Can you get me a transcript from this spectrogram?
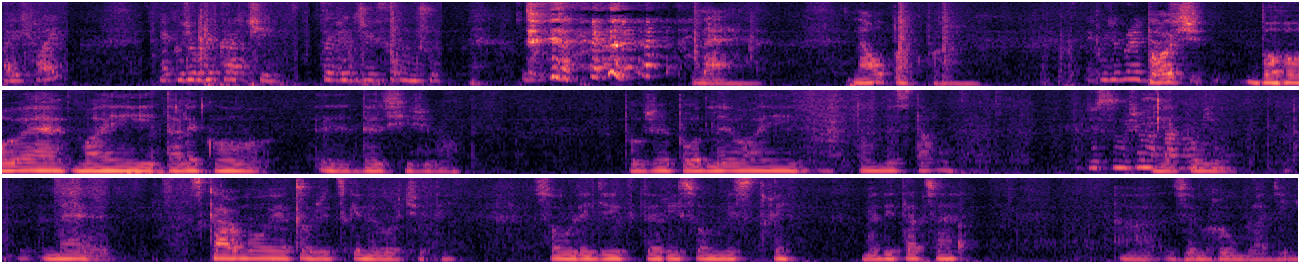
A rychleji? Jakože bude kratší, takže dřív umřu. Ne, naopak právě. Jakože bude Proč delší. Bohové mají daleko eh, delší život? Protože prodlévají v tomhle stavu. Že si natáhnout Jako, ne, s karmou je to vždycky neurčitý. Jsou lidi, kteří jsou mistři meditace a zemřou mladí.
